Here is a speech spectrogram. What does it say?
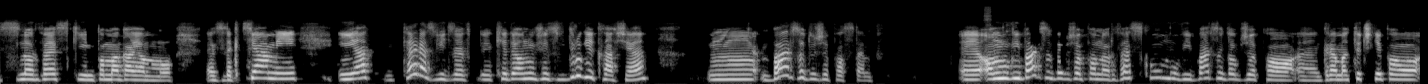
z norweskim, pomagają mu z lekcjami. I ja teraz widzę, kiedy on już jest w drugiej klasie, mm, bardzo duży postęp. Y, on mówi bardzo dobrze po norwesku, mówi bardzo dobrze po, e, gramatycznie po,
